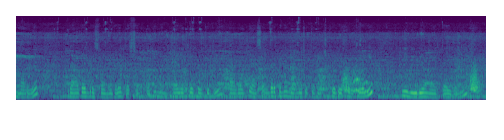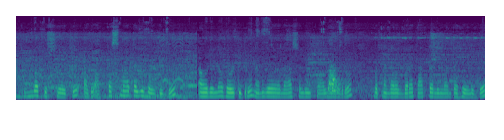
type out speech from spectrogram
ಎಲ್ಲರಿಗೂ ರಾಘವೇಂದ್ರ ಸ್ವಾಮಿಗಳ ದರ್ಶನಕ್ಕಾಗಿ ಮಂತ್ರಾಲಯಕ್ಕೆ ಹೋಗಿದ್ವಿ. ಹಾಗಾಗಿ ಆ ಸಂದರ್ಭನ ನಮ್ಮ ಜೊತೆ ಹಂಚ್ಕೋಬೇಕು ಅಂತೇಳಿ ಈ ವಿಡಿಯೋ ಮಾಡ್ತಾ ಇದ್ದೀನಿ. ತುಂಬ ಖುಷಿಯಾಯಿತು ಅದು ಅಕಸ್ಮಾತಾಗಿ ಹೊರಟಿದ್ದು. ಅವರೆಲ್ಲ ಹೊರಟಿದ್ರು. ನನಗೆ ಲಾಸ್ಟಲ್ಲಿ ಕಾಲ್ ಮಾಡಿದ್ರು. ಬಟ್ ನಂಗೆ ಅವಾಗ ಬರೋಕ್ಕಾಗ್ತಿರ್ಲಿಲ್ಲ ಅಂತ ಹೇಳಿದ್ದೆ.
